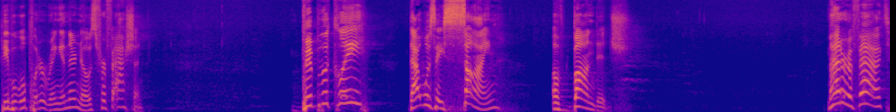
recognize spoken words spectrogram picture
people will put a ring in their nose for fashion. Biblically, that was a sign of bondage. Matter of fact,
